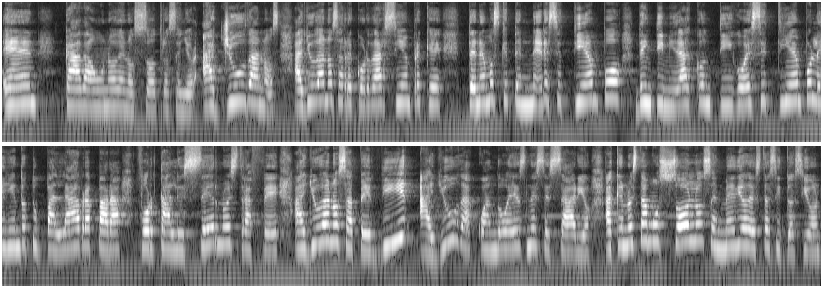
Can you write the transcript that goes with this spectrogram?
en cada uno de nosotros, Señor. Ayúdanos, ayúdanos a recordar siempre que tenemos que tener ese tiempo de intimidad contigo, ese tiempo leyendo tu palabra para fortalecer nuestra fe. Ayúdanos a pedir ayuda cuando es necesario, a que no estamos solos en medio de esta situación,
